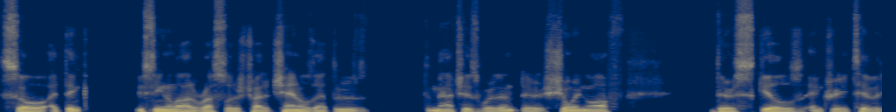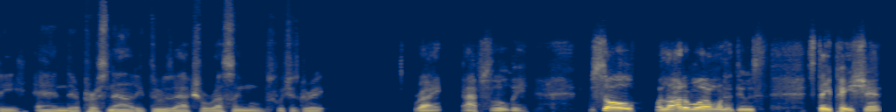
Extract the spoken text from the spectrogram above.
so I think you're seeing a lot of wrestlers try to channel that through the matches where they're, they're showing off their skills and creativity and their personality through the actual wrestling moves, which is great. Right. Absolutely. So a lot of what I want to do is stay patient,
